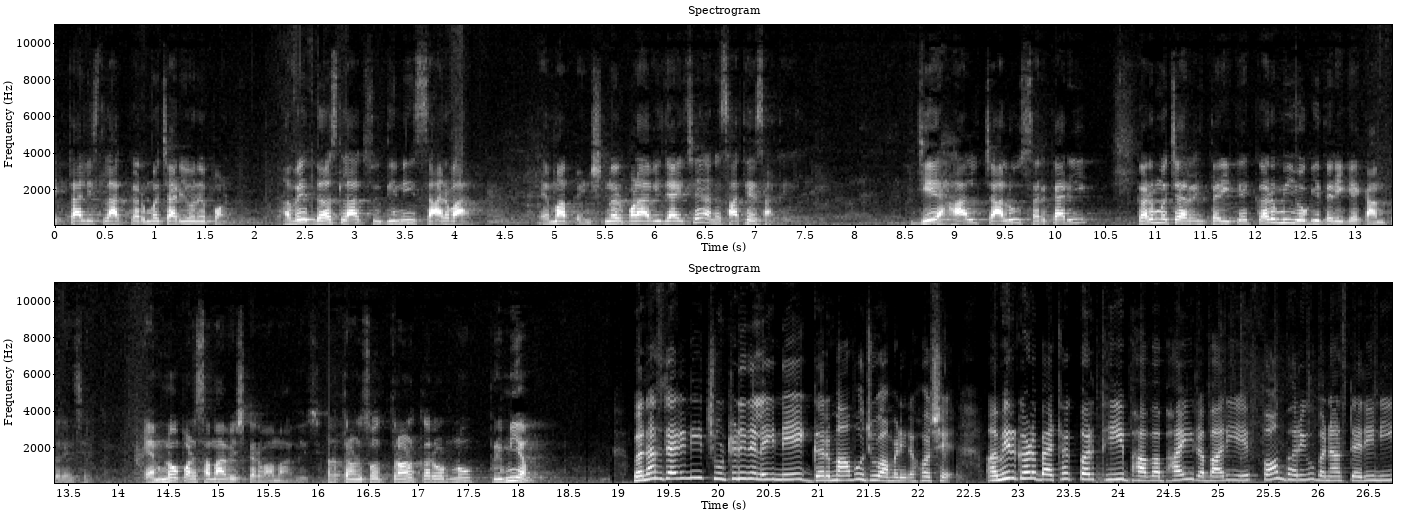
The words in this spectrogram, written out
એકતાલીસ લાખ કર્મચારીઓને પણ હવે દસ લાખ સુધીની સારવાર એમાં પેન્શનર પણ આવી જાય છે અને સાથે સાથે જે હાલ ચાલુ સરકારી કર્મચારી તરીકે, કર્મયોગી તરીકે કામ કરે છે, એમનો પણ સમાવેશ કરવામાં આવ્યો છે. ત્રણસો ત્રણ કરોડનું પ્રીમિયમ બનાસ ડેરીની ચૂંટણીને લઈને ગરમાવો જોવા મળી રહ્યો છે. અમીરગઢ બેઠક પરથી ભાવાભાઈ રબારીએ ફોર્મ ભર્યું બનાસ ડેરીની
